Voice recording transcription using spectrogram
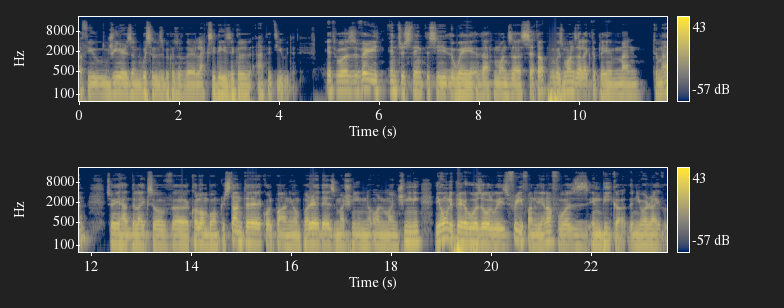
a few jeers and whistles because of their lackadaisical attitude. It was very interesting to see the way that Monza set up because Monza like to play man to man. So he had the likes of uh, Colombo on Cristante, Colpani on Paredes, Machin on Mancini. The only player who was always free, funnily enough, was N'Dicka, the new arrival.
